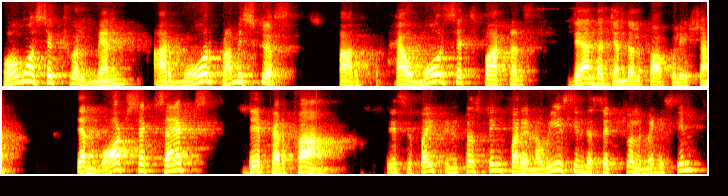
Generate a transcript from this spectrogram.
homosexual men are more promiscuous or have more sex partners than the general population. Then what sex acts they perform? This is quite interesting for a novice in the sexual medicine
